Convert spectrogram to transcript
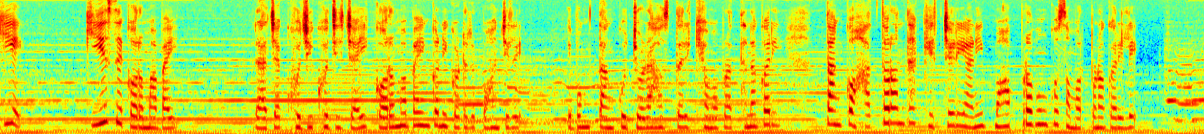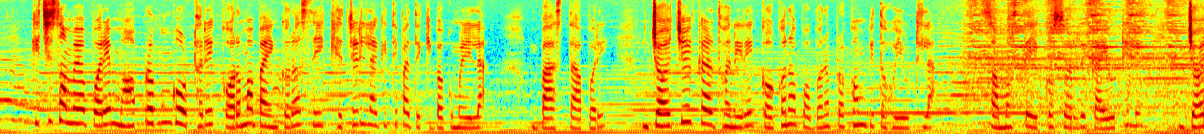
କିଏ? କିଏ ସେ କରମାବାଇ ରାଜା ଖୋଜି ଖୋଜି ଯାଇ କରମାବାଇଙ୍କ ନିକଟରେ ପହଞ୍ଚିଲେ ଏବଂ ତାଙ୍କୁ ଯୋଡ଼ା ହସ୍ତରେ କ୍ଷମା ପ୍ରାର୍ଥନା କରି ତାଙ୍କ ହାତରନ୍ଧା ଖେଚେଡ଼ି ଆଣି ମହାପ୍ରଭୁଙ୍କୁ ସମର୍ପଣ କରିଲେ। କିଛି ସମୟ ପରେ ମହାପ୍ରଭୁଙ୍କ ଓଠରେ କରମାବାଇଙ୍କର ସେହି ଖେଚେଡ଼ି ଲାଗିଥିବା ଦେଖିବାକୁ ମିଳିଲା। ବାସ୍ ତାପରେ ଜୟ ଜୟକାର ଧ୍ୱନିରେ ଗଗନ ପବନ ପ୍ରକମ୍ପିତ ହୋଇଉଠିଲା। ସମସ୍ତେ ଏକ ସ୍ୱରରେ ଗାଇ ଉଠିଲେ ଜୟ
